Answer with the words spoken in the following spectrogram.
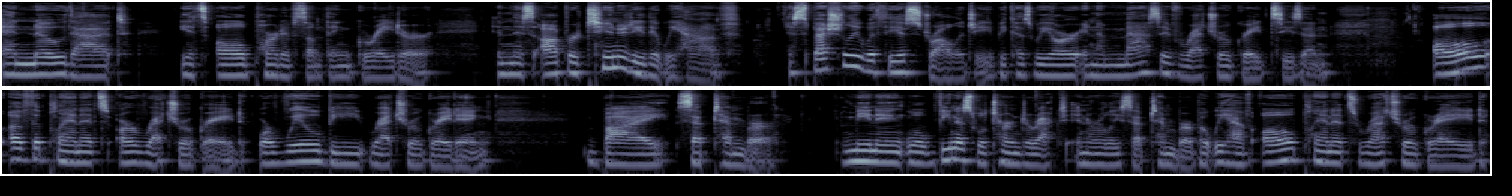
and know that it's all part of something greater. This opportunity that we have, especially with the astrology, because we are in a massive retrograde season all of the planets are retrograde or will be retrograding by September. Meaning, well, Venus will turn direct in early September, but we have all planets retrograde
